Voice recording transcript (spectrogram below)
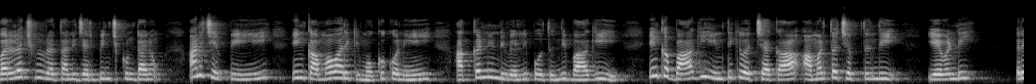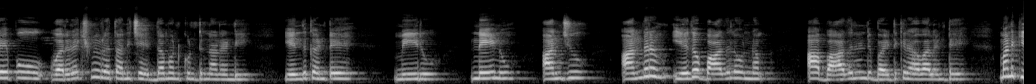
వరలక్ష్మి వ్రతాన్ని జరిపించుకుంటాను అని చెప్పి ఇంక అమ్మవారికి మొక్కుకొని అక్కడి నుండి వెళ్ళిపోతుంది బాగి. ఇంకా బాగి ఇంటికి వచ్చాక అమర్తో చెప్తుంది ఏవండి రేపు వరలక్ష్మి వ్రతాన్ని చేద్దామనుకుంటున్నానండి. ఎందుకంటే మీరు నేను అంజు అందరం ఏదో బాధలో ఉన్నాం. ఆ బాధ నుండి బయటికి రావాలంటే మనకి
